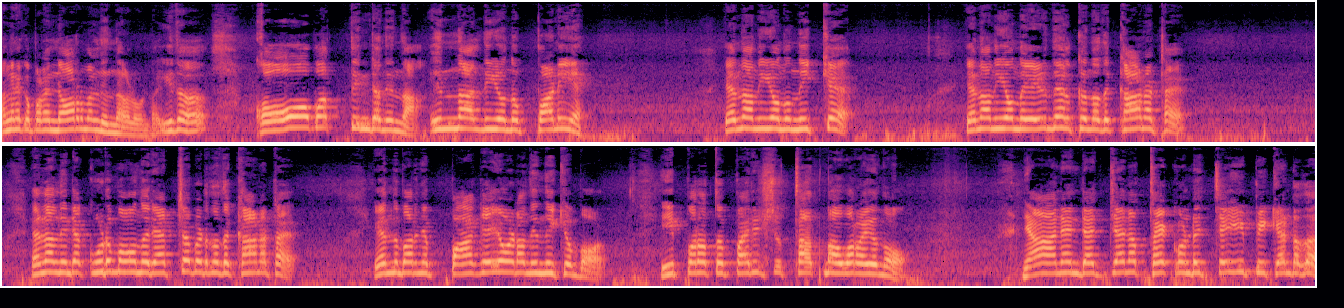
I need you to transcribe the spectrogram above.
അങ്ങനെയൊക്കെ പറഞ്ഞ നോർമൽ നിന്നകളുണ്ട് ഇത് കോപത്തിന്റെ നിന്ന എന്നാൽ നീ ഒന്ന് പണിയേ. എന്നാൽ നീ ഒന്ന് നിൽക്ക് എന്നാൽ നീ ഒന്ന് എഴുന്നേൽക്കുന്നത് കാണട്ടെ. എന്നാൽ നിന്റെ കുടുംബം ഒന്ന് രക്ഷപ്പെടുന്നത് കാണട്ടെ എന്ന് പറഞ്ഞ് പകയോടെ നിന്നിക്കുമ്പോൾ ഇപ്പുറത്ത് പരിശുദ്ധാത്മാവ് പറയുന്നു ഞാൻ എന്റെ ജനത്തെ കൊണ്ട് ചെയ്യിപ്പിക്കേണ്ടത്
